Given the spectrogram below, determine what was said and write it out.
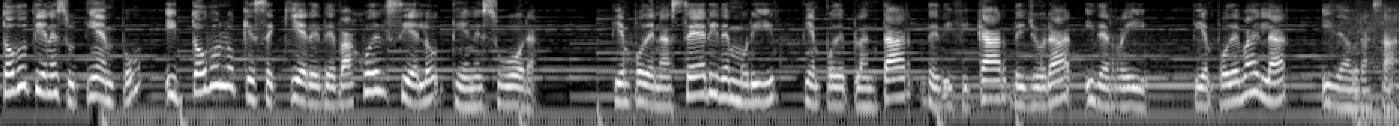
todo tiene su tiempo y todo lo que se quiere debajo del cielo tiene su hora tiempo de nacer y de morir, tiempo de plantar, de edificar, de llorar y de reír, tiempo de bailar y de abrazar.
